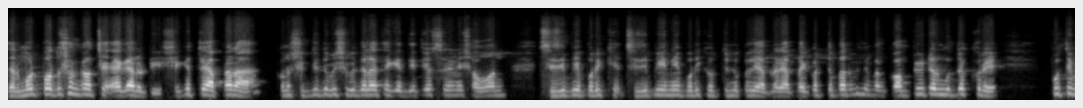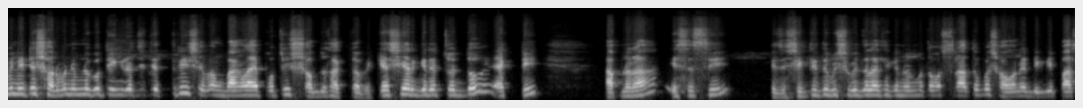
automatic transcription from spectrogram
যার মোট পদ সংখ্যা হচ্ছে এগারোটি। সেক্ষেত্রে আপনারা কোন স্বীকৃত বিশ্ববিদ্যালয় থেকে দ্বিতীয় শ্রেণি সমান সিজিপিএ পরীক্ষা সিজিপিএ নিয়ে পরীক্ষা উত্তীর্ণ করলে আপনারা অ্যাপ্লাই করতে পারবেন এবং কম্পিউটার মুদ্রাক্ষরে প্রতি মিনিটে সর্বনিম্ন গতি ইংরেজিতে ত্রিশ এবং বাংলায় পঁচিশ শব্দ থাকতে হবে। ক্যাশিয়ার গ্রেড চোদ্দ, একটি। আপনারা এসএসসি এই যে স্বীকৃত বিশ্ববিদ্যালয় থেকে ন্যূনতম স্নাতক বা সমানের ডিগ্রি পাস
